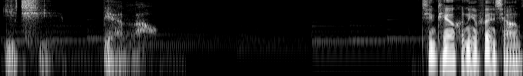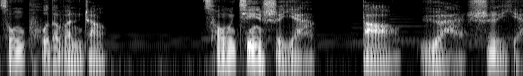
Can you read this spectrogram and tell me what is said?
一起变老。今天和您分享宗璞的文章。从近视眼到远视眼，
